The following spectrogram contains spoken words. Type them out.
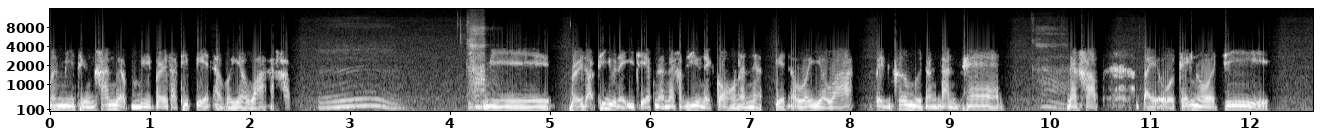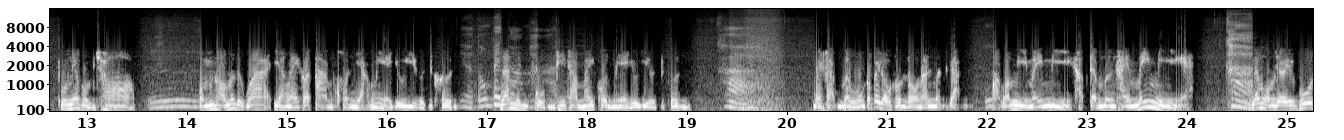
มันมีถึงขั้นแบบมีบริษัทที่เปลี่ยนอวัยวะครับมีบริษัทที่อยู่ใน ETF นั้นนะครับ ที่อยู่ในกองนั้นเนี่ยเปลี่ยนอวัยวะเป็นเครื่องมือทางการแพทย์นะครับไบโอเทคโนโลยีพวกนี้ผมชอบ ผมมีความรู้สึกว่ายังไงก็ตามคนอยากมีอายุยืนขึ้น นั่นเป็นกลุ่มที่ทำให้คนมีอายุยืนขึ้น นะครับผมก็ไปลงทุนตรงนั้นเหมือนกันถามว่ามีไหมมีครับ แต่เมืองไทยไม่มีไงแล้วผมจะไปพูด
